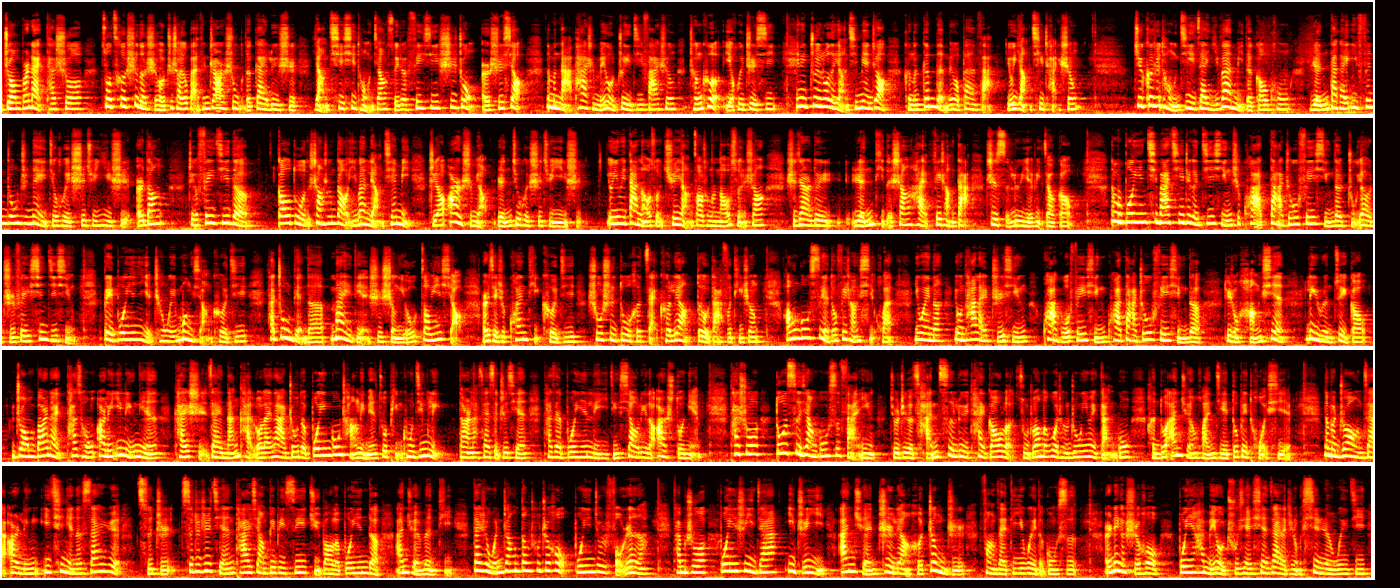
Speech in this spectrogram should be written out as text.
John Burnett 他说，做测试的时候，至少有百分之二十五的概率是氧气系统将随着飞机失重而失效。那么，哪怕是没有坠机发生，乘客也会窒息，因为坠落的氧气面罩可能根本没有办法有氧气产生。据科学统计，在一万米的高空，人大概一分钟之内就会失去意识；而当这个飞机的高度上升到一万两千米，只要二十秒，人就会失去意识。又因为大脑所缺氧造成的脑损伤，实际上对人体的伤害非常大，致死率也比较高。那么，波音787这个机型是跨大洲飞行的主要直飞新机型，被波音也称为“梦想客机”。它重点的卖点是省油、噪音小，而且是宽体客机，舒适度和载客量都有大幅提升。航空公司也都非常喜欢，因为呢，用它来执行跨国飞行、跨大洲飞行的这种航线，利润最高。John Barnett，他从二零一零年开始在南卡罗来纳州的波音工厂里面做品控经理。当然了，在此之前，他在波音里已经效力了二十多年。他说，多次向公司反映，就是这个残次率太高了。组装的过程中，因为赶工，很多安全环节都被妥协。那么，John 在二零一七年的三月辞职。辞职之前，他还向 BBC 举报了波音的安全问题。但是文章登出之后，波音就是否认啊。他们说，波音是一家一直以安全、质量和正直放在第一位的公司。而那个时候，波音还没有出现现在的这种信任危机，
